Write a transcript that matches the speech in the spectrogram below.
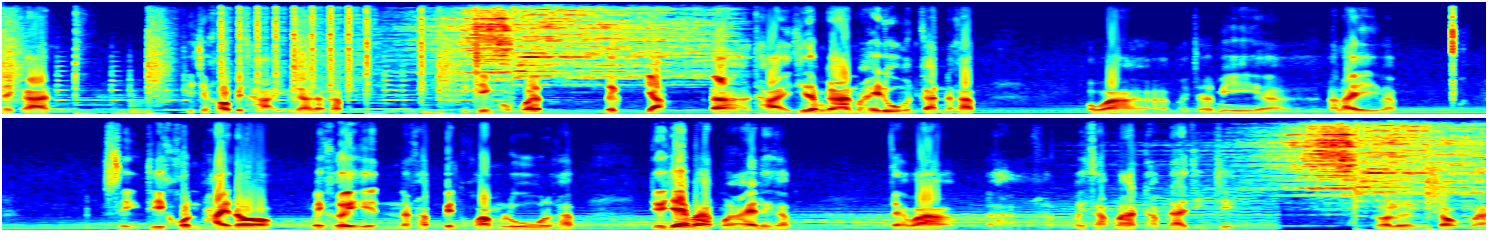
ในการที่จะเข้าไปถ่ายอยู่แล้วนะครับ จริงๆผมก็นึกอยากถ่ายที่ทำงานมาให้ดูเหมือนกันนะครับ เพราะว่ามันจะมีอะไรแบบสิ่งที่คนภายนอกไม่เคยเห็นนะครับ เป็นความรู้นะครับ เยอะแยะมากมายเลยครับ แต่ว่าอ่าไม่สามารถทำได้จริง ๆ ก็เลยต้องมา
